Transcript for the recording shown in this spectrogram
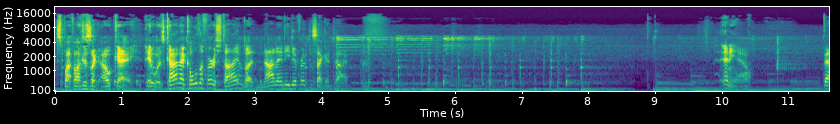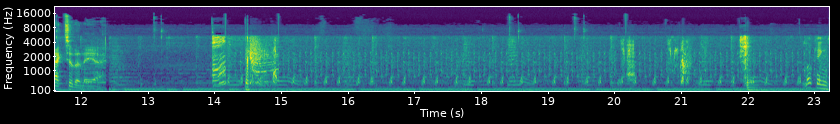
Spy Fox is like, okay, it was kind of cool the first time, but not any different the second time. Anyhow, back to the there. Looking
